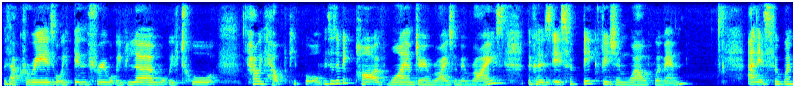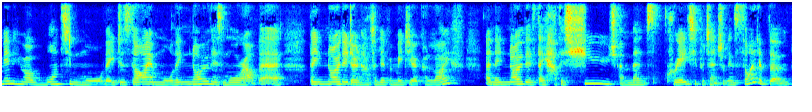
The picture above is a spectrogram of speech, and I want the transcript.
with our careers, what we've been through, what we've learned, what we've taught, how we've helped people. This is a big part of why I'm doing Rise Women Rise because it's for big vision wild women. And it's for women who are wanting more, they desire more, they know there's more out there, they know they don't have to live a mediocre life, and they know there's they have this huge immense creative potential inside of them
